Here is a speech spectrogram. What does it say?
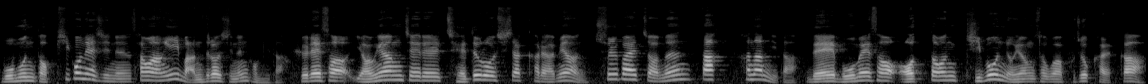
몸은 더 피곤해지는 상황이 만들어지는 겁니다. 그래서 영양제를 제대로 시작하려면 출발점은 딱 하나입니다. 내 몸에서 어떤 기본 영양소가 부족할까?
